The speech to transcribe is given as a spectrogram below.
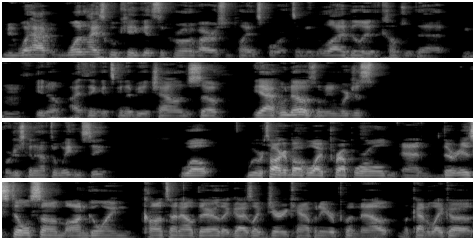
i mean what happened one high school kid gets the coronavirus from playing sports. I mean the liability that comes with that mm-hmm. you know i think it's going to be a challenge. So yeah who knows? I mean we're just we're just going to have to wait and see. Well we were talking about Hawaii Prep World, and there is still some ongoing content out there that guys like Jerry Campany are putting out, kind of like a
